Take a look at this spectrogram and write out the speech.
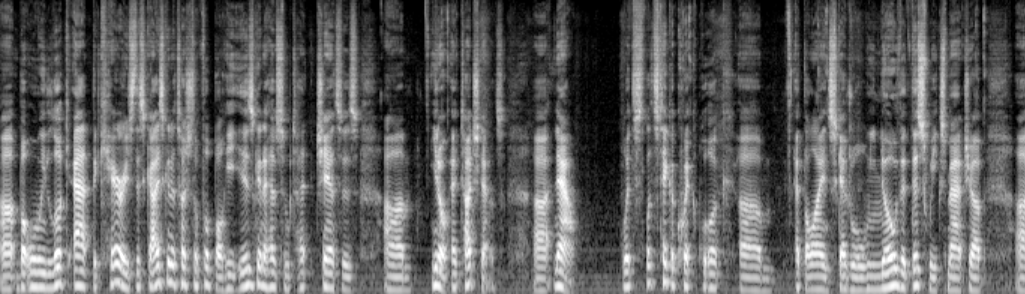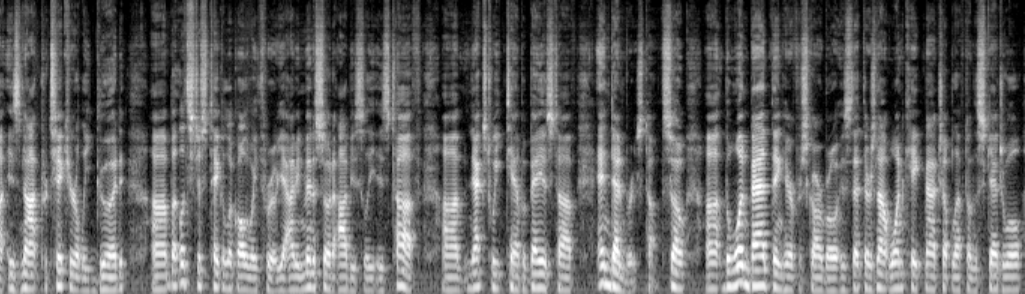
uh, but when we look at the carries, this guy's going to touch the football. He is going to have some t- chances, um, you know, at touchdowns. Uh, now, let's let's take a quick look um, at the Lions' schedule. We know that this week's matchup uh, is not particularly good. Uh, but let's just take a look all the way through. Yeah, I mean, Minnesota obviously is tough. Um, next week, Tampa Bay is tough, and Denver is tough. So uh, the one bad thing here for Scarborough is that there's not one cake matchup left on the schedule.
